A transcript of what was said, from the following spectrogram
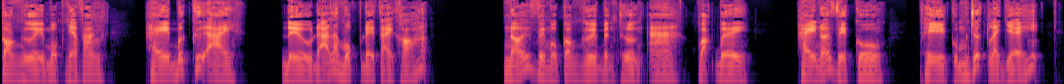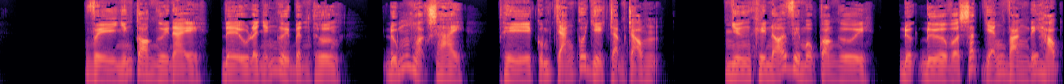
con người một nhà văn, hay bất cứ ai, đều đã là một đề tài khó. Nói về một con người bình thường A hoặc B, hay nói về cô, thì cũng rất là dễ. Vì những con người này đều là những người bình thường, đúng hoặc sai thì cũng chẳng có gì trầm trọng. Nhưng khi nói về một con người được đưa vào sách giảng văn để học,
